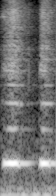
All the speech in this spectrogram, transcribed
Hehehe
